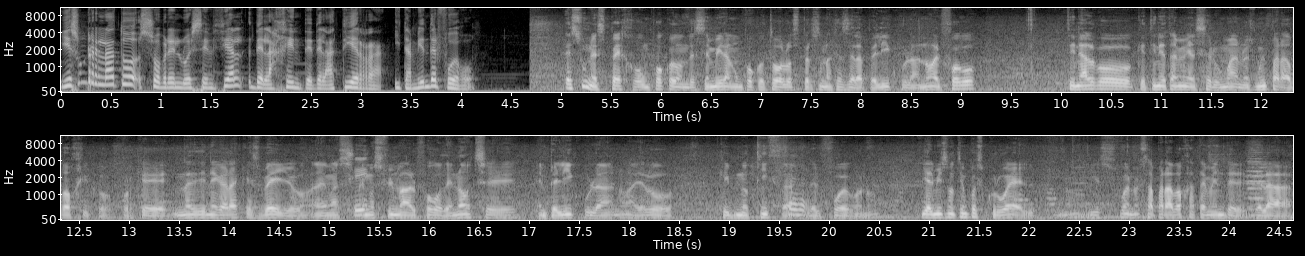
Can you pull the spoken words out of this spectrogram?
y es un relato sobre lo esencial de la gente, de la tierra y también del fuego. Es un espejo un poco donde se miran un poco todos los personajes de la película, ¿no? El fuego tiene algo que tiene también el ser humano, es muy paradójico, porque nadie negará que es bello. Además, hemos filmado el fuego de noche, en película, ¿no? Hay algo que hipnotiza del fuego, ¿no? Y al mismo tiempo es cruel, ¿no? Y es, bueno, esa paradoja también de, la,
